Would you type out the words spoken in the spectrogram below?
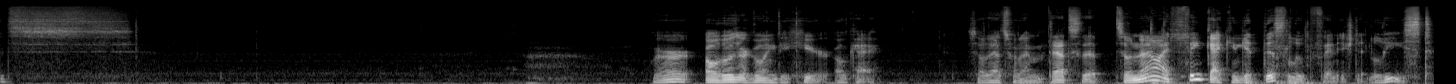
It's where? oh, those are going to here. Okay, So that's what I'm, that's the, so now I think I can get this loop finished at least.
